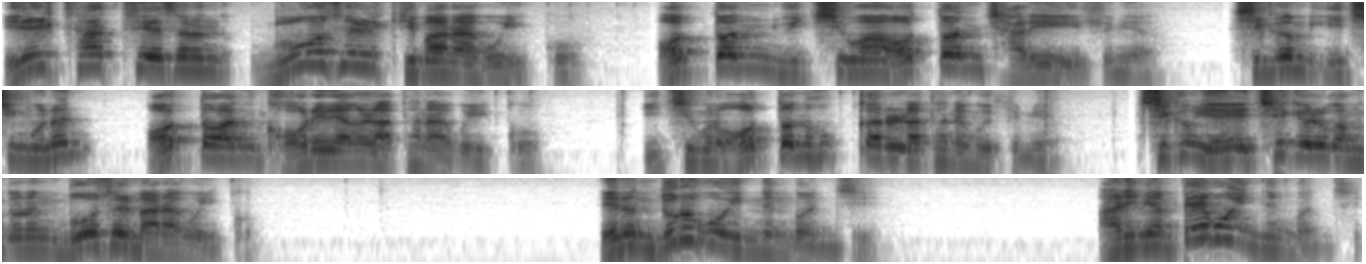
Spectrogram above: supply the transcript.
1차트에서는 무엇을 기반하고 있고, 어떤 위치와 어떤 자리에 있으며, 지금 이 친구는 어떠한 거래량을 나타나고 있고, 이 친구는 어떤 호가를 나타내고 있으며, 지금 얘의 체결 강도는 무엇을 말하고 있고, 얘는 누르고 있는 건지, 아니면 빼고 있는 건지,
